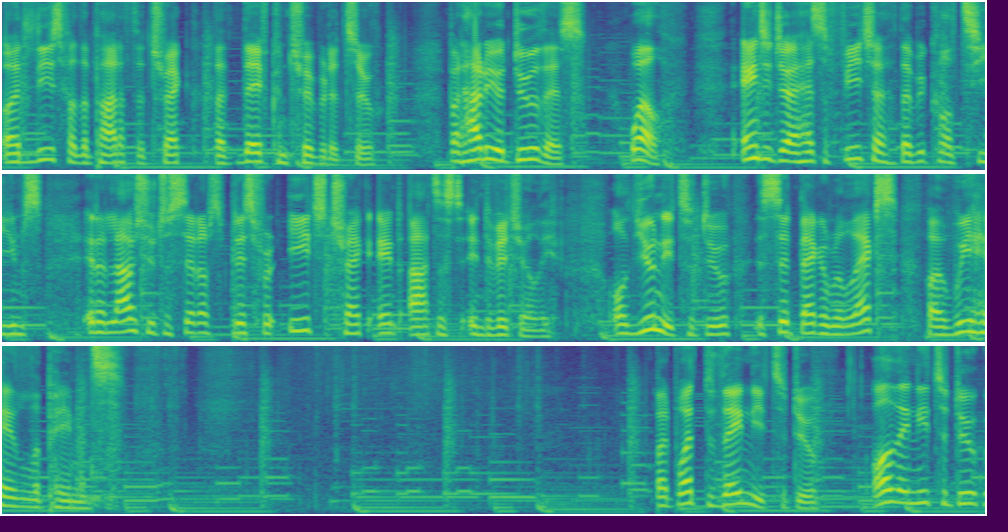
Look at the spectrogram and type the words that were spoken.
or at least for the part of the track that they've contributed to. But how do you do this? Well, Antijoy has a feature that we call Teams. It allows you to set up splits for each track and artist individually. All you need to do is sit back and relax while we handle the payments. But what do they need to do? All they need to do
